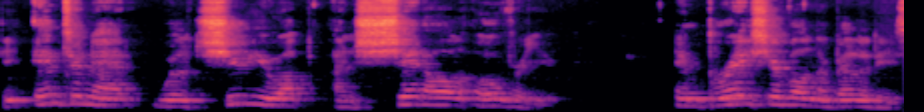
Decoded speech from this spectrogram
The internet will chew you up and shit all over you. Embrace your vulnerabilities,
